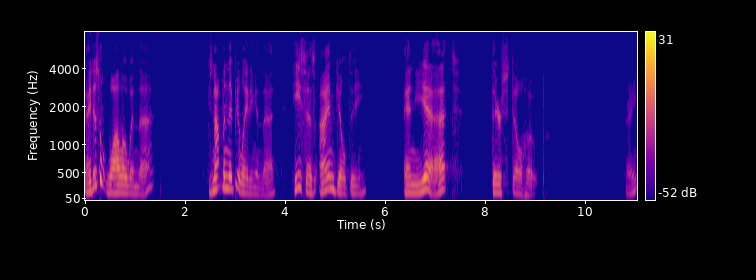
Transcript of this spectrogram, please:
Now, he doesn't wallow in that. He's not manipulating in that. He says, I am guilty, and yet there's still hope. Right?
